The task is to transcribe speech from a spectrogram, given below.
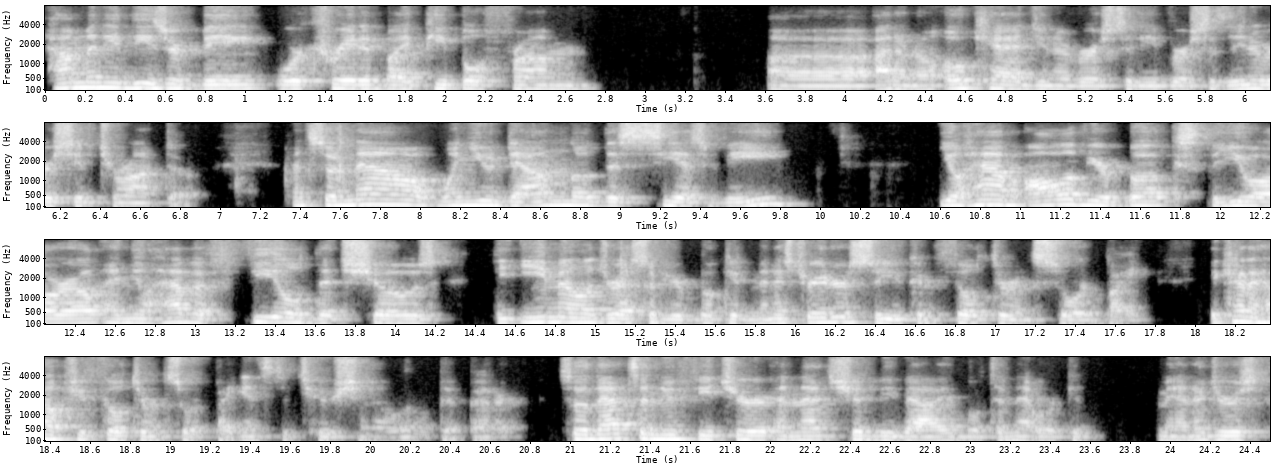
how many of these are being were created by people from, uh, I don't know, OCAD University versus the University of Toronto. And so now when you download this CSV, you'll have all of your books, the URL, and you'll have a field that shows the email address of your book administrator so you can filter and sort by it kind of helps you filter and sort by institution a little bit better. So that's a new feature and that should be valuable to network managers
